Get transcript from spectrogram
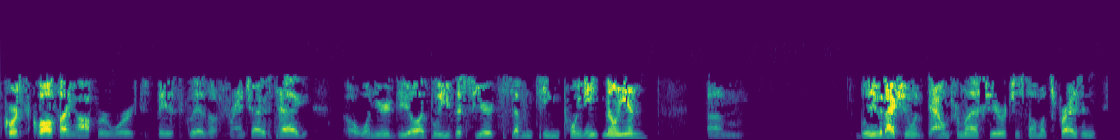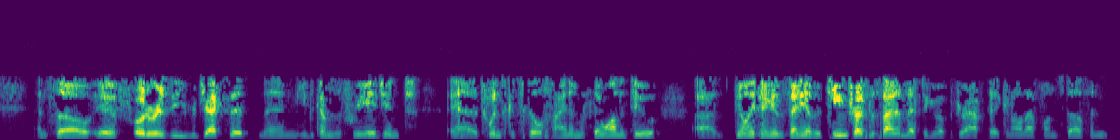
Of course, the qualifying offer works basically as a franchise tag, a one-year deal. I believe this year it's 17.8 million. Um, I believe it actually went down from last year, which is somewhat surprising. And so if Odorizzi rejects it, then he becomes a free agent. Twins could still sign him if they wanted to. Uh, the only thing is, if any other team tries to sign him, they have to give up a draft pick and all that fun stuff. And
